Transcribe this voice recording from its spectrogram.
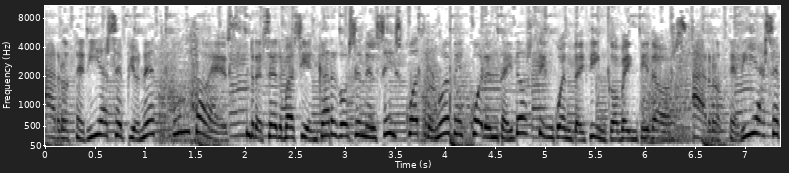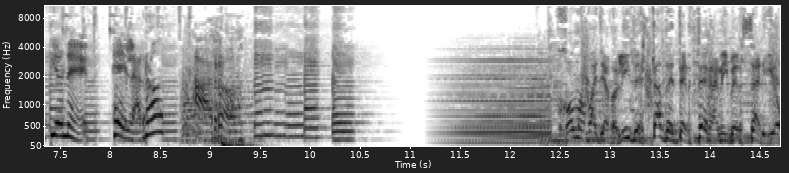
Arroceriasepionet.es. Reservas y encargos en el 649 42 55 22. Arrocería Sepionet. El arroz, arroz. Joma Valladolid está de tercer aniversario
